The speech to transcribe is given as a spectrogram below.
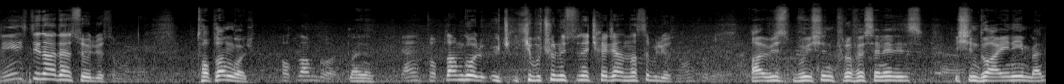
Neye istinaden söylüyorsun bunu? Toplam gol. Toplam gol. Aynen. Yani toplam gol 3 2.5'un üstüne çıkacağını nasıl biliyorsun? Onu soruyorum. Abi biz bu işin profesyoneliyiz. İşin duayeniyim ben.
